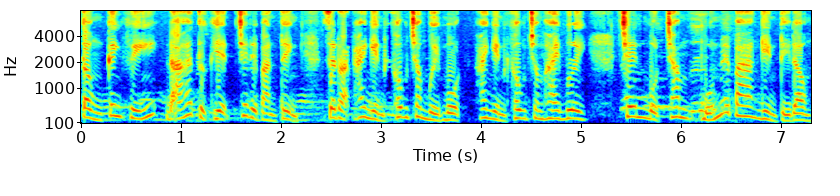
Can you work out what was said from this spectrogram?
Tổng kinh phí đã thực hiện trên địa bàn tỉnh giai đoạn 2011-2020 trên 143.000 tỷ đồng.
